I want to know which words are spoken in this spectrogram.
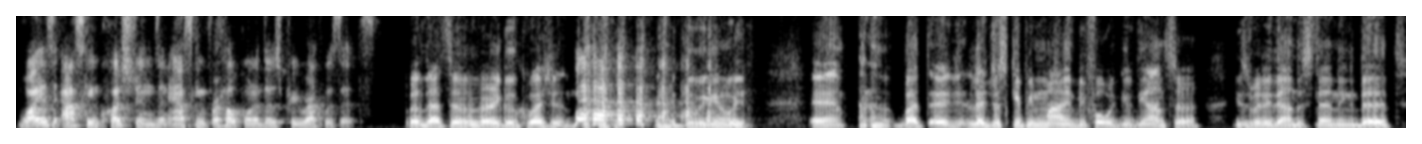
why is asking questions and asking for help one of those prerequisites? Well, that's a very good question to begin with. And but uh, let's just keep in mind before we give the answer is really the understanding that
